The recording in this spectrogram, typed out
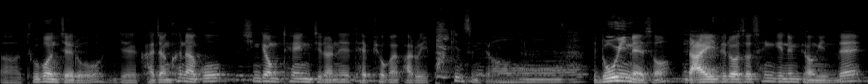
어, 두 번째로 이제 가장 흔하고 신경퇴행 질환의 대표가 바로 이 파킨슨병. 어. 노인에서 나이 들어서 생기는 병인데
